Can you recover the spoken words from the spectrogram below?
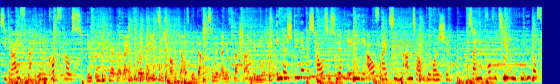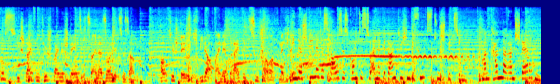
Sie greift nach ihrem Kopfhaus. In umgekehrter Reihenfolge legt sich Horche auf den Dachzinnen eine Flasche an den Mund. In der Stille des Hauses hört Amy die aufreizenden Ansauggeräusche, seinen provozierenden Überfluss. Die steifen Tischbeine stellen sich zu einer Säule zusammen. Horche stellt sich wieder auf eine breite Zuschauerfläche. In der Stille des Hauses kommt es zu einer gedanklichen Gefühlszuspitzung. Man kann daran sterben.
